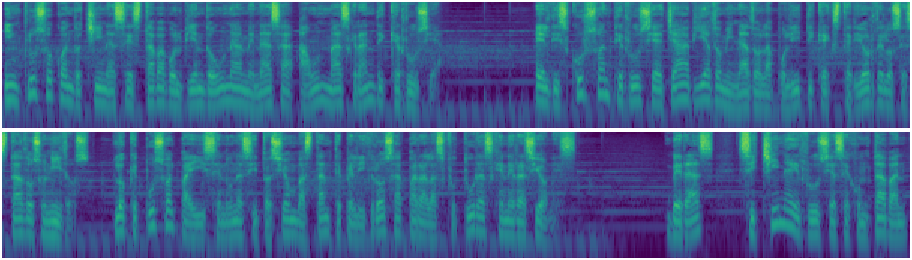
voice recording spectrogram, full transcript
incluso cuando China se estaba volviendo una amenaza aún más grande que Rusia. El discurso anti-Rusia ya había dominado la política exterior de los Estados Unidos, lo que puso al país en una situación bastante peligrosa para las futuras generaciones. Verás, si China y Rusia se juntaban,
